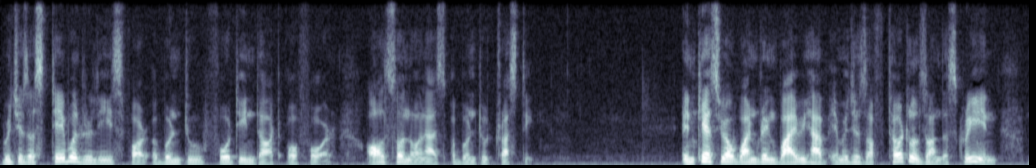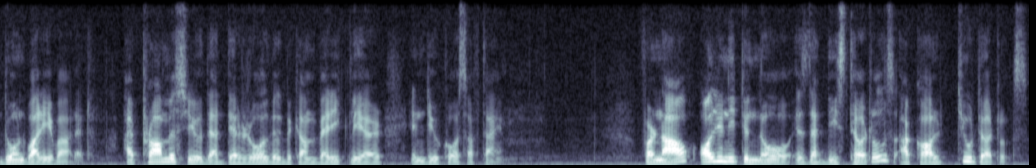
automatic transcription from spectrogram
which is a stable release for Ubuntu 14.04, also known as Ubuntu Trusty. In case you are wondering why we have images of turtles on the screen, don't worry about it. I promise you that their role will become very clear in due course of time. For now, all you need to know is that these turtles are called TuTurtles,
